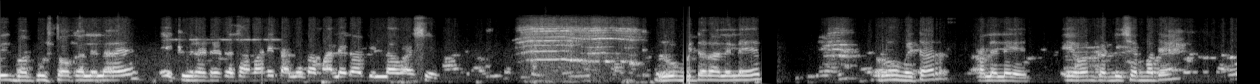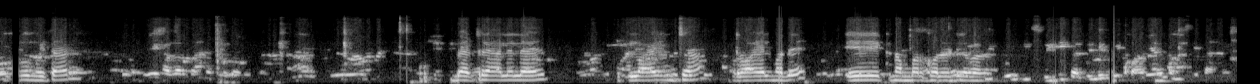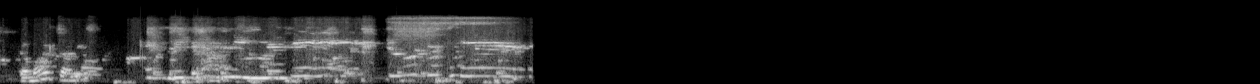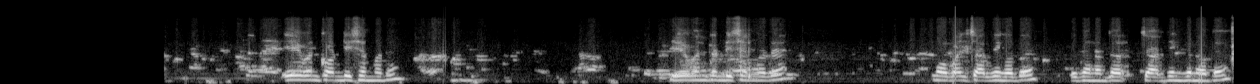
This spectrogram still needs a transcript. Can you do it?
TV भरपूर stock आलेला आहे. एक विराटेचा सामान्य तालुका मालेगाव जिल्हा वाशिम. रूम मीटर आलेले आहेत. रूम हीटर आलेले आहेत. ए वन कंडिशनमध्ये. रूम मीटर बॅटरी आलेल्या आहेत. लॉयनच्या रॉयलमध्ये. एक नंबर क्वालिटी ए वन कंडिशनमध्ये. ए वन कंडिशनमध्ये मोबाईल चार्जिंग होते. त्याच्यानंतर चार्जिंग पण होते.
